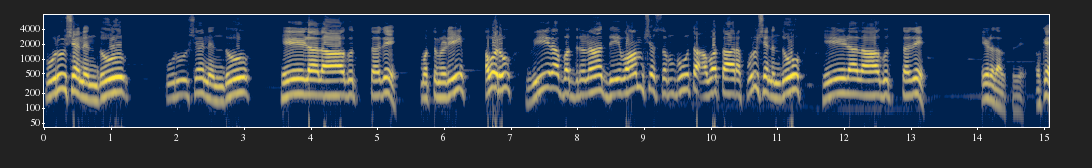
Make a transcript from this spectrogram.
ಪುರುಷನೆಂದು ಪುರುಷನೆಂದು ಹೇಳಲಾಗುತ್ತದೆ. ಮತ್ತು ನೋಡಿ, ಅವರು ವೀರಭದ್ರನ ದೇವಾಂಶ ಸಂಭೂತ ಅವತಾರ ಪುರುಷನೆಂದು ಹೇಳಲಾಗುತ್ತದೆ. ಹೇಳಲಾಗುತ್ತದೆ, ಓಕೆ?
